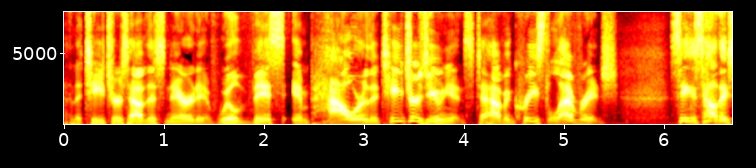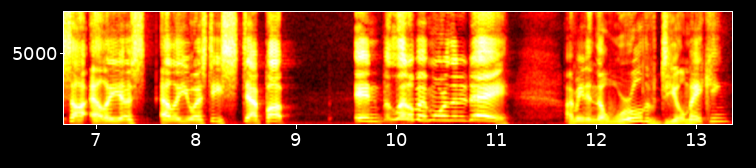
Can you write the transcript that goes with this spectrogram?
And the teachers have this narrative. Will this empower the teachers' unions to have increased leverage, seeing as how they saw LAUS, LAUSD step up in a little bit more than a day? I mean, in the world of deal making,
